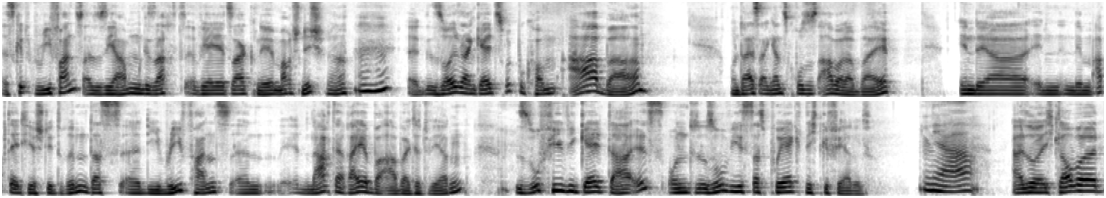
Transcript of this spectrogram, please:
es gibt Refunds, also sie haben gesagt, wer jetzt sagt, nee, mach ich nicht, mhm. Äh, soll sein Geld zurückbekommen, aber, und da ist ein ganz großes Aber dabei, in, der, in, in dem Update hier steht drin, dass äh, die Refunds äh, nach der Reihe bearbeitet werden. So viel wie Geld da ist und so wie es das Projekt nicht gefährdet. Ja. Also ich glaube.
